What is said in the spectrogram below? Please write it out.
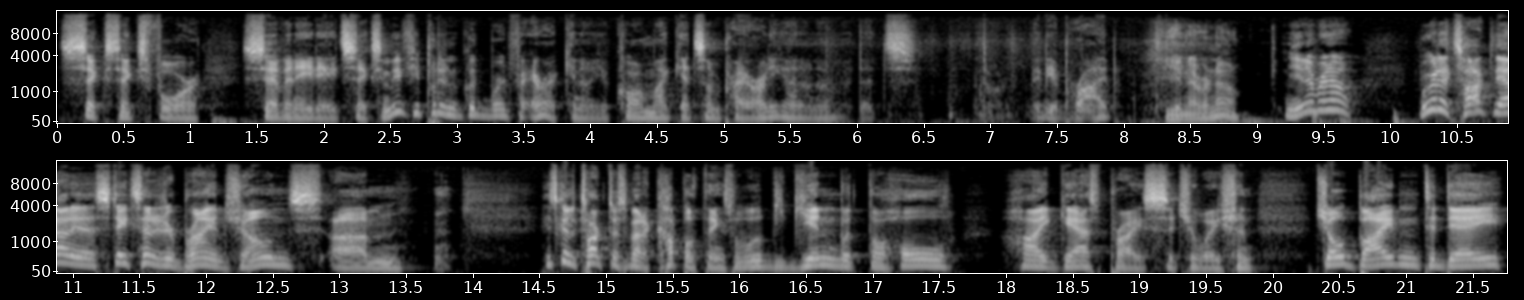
six six four seven eight eight six. And maybe if you put in a good word for Eric, you know, your call might get some priority. I don't know. That's maybe a bribe. You never know. You never know. We're going to talk now to State Senator Brian Jones. Um, he's going to talk to us about a couple of things, but we'll begin with the whole high gas price situation. Joe Biden today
